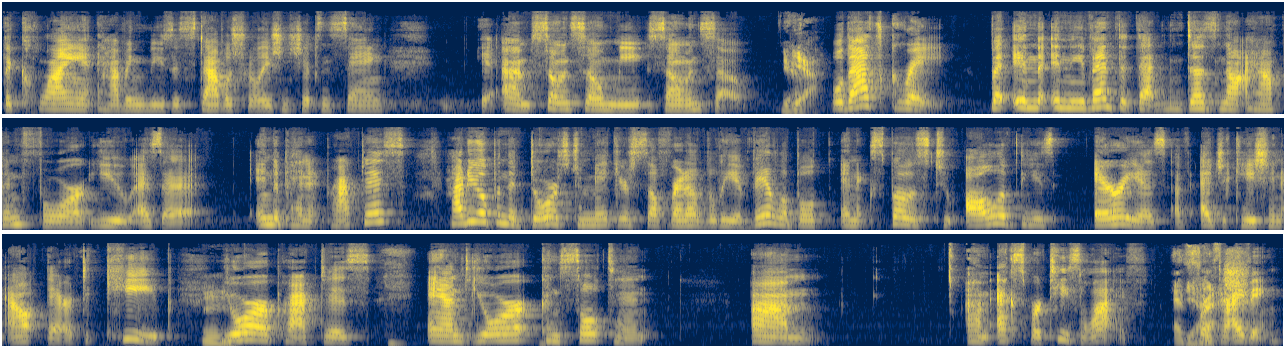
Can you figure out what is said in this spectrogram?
the client having these established relationships and saying, um, so and so meet so and so. Yeah. Well, that's great. But in the in the event that that does not happen for you as a independent practice, how do you open the doors to make yourself readily available and exposed to all of these areas of education out there to keep your practice and your consultant um, um, expertise alive and and thriving?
